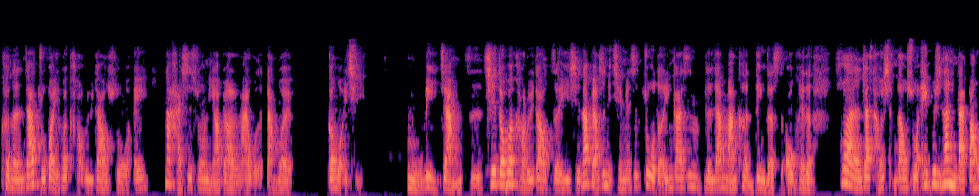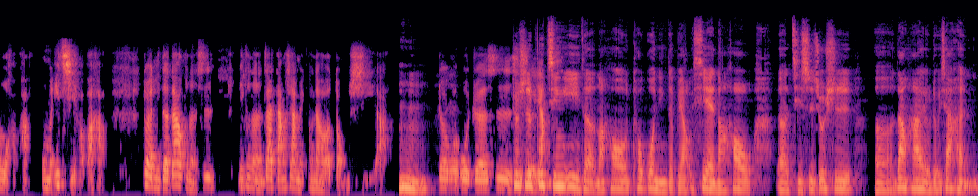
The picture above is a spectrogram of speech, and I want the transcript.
可能人家主管也会考虑到说，哎，那还是说你要不要来我的单位？跟我一起努力这样子，其实都会考虑到这一些。那表示你前面是做的，应该是人家蛮肯定的，是 OK 的。后来人家才会想到说，哎，不行，那你来帮我好不好？我们一起好不好？对你得到可能是你可能在当下没看到的东西啊。嗯，对我我觉得是就是不经意的，然后透过您的表现，然后呃，其实就是呃，让他有留下很。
